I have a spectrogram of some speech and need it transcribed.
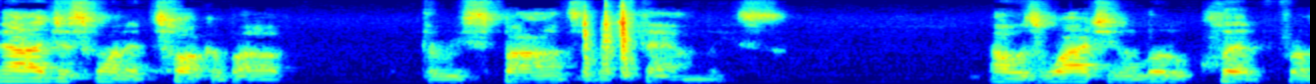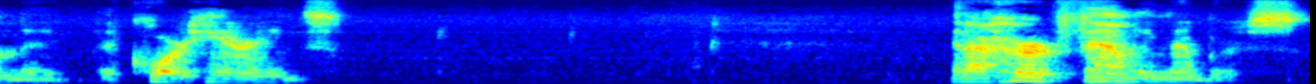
Now, I just want to talk about the response of the families. I was watching a little clip from the, the court hearings, and I heard family members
